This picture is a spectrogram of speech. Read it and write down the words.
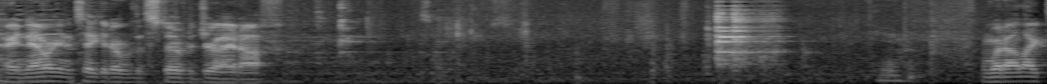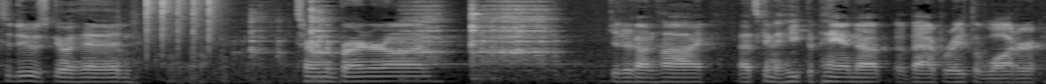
Alright, now we're going to take it over to the stove to dry it off. And what I like to do is go ahead, turn the burner on, get it on high. That's going to heat the pan up, evaporate the water.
